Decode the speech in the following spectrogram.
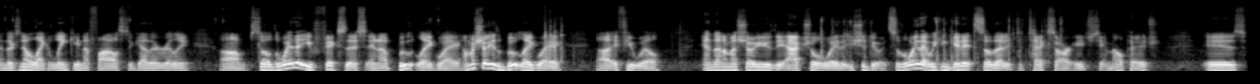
and there's no like linking of files together really. Um, so the way that you fix this in a bootleg way, I'm going to show you the bootleg way, uh, if you will, and then I'm going to show you the actual way that you should do it. So the way that we can get it so that it detects our HTML page is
